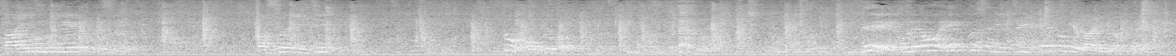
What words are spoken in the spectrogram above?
sin2x 足す1と置くこれを x について解けばいいわけね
